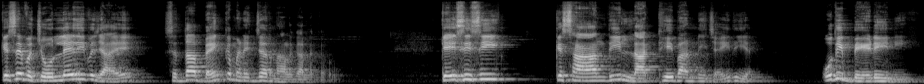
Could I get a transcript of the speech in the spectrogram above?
ਕਿਸੇ ਵਿਚੋਲੇ ਦੀ ਬਜਾਏ ਸਿੱਧਾ ਬੈਂਕ ਮੈਨੇਜਰ ਨਾਲ ਗੱਲ ਕਰੋ। KCC ਕਿਸਾਨ ਦੀ ਲਾਠੀ ਬਣਨੀ ਚਾਹੀਦੀ ਹੈ। ਉਹਦੀ ਬੇੜੀ ਨਹੀਂ।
